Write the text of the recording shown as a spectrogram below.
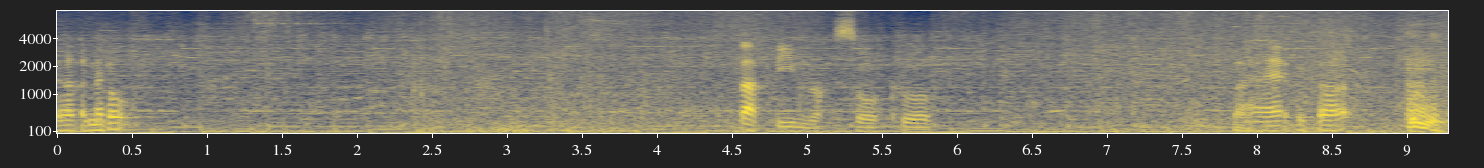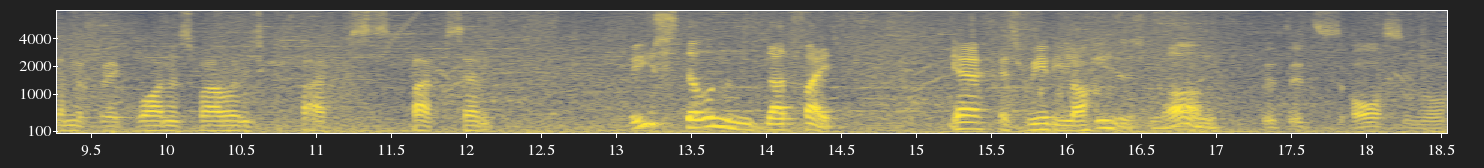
Go out the middle. that beam looks so cool. Right, we've got limit break one as well, and it's five five percent. Are you still in that fight? Yeah, it's really long. Jesus, long. It, it's awesome though.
